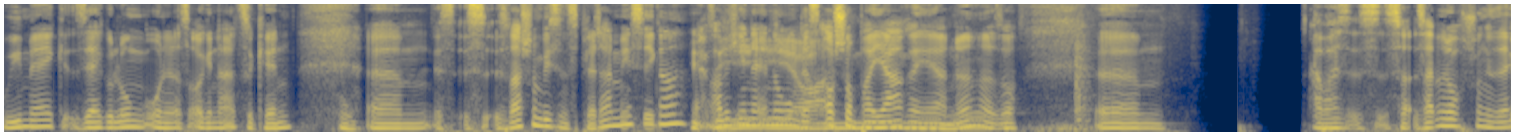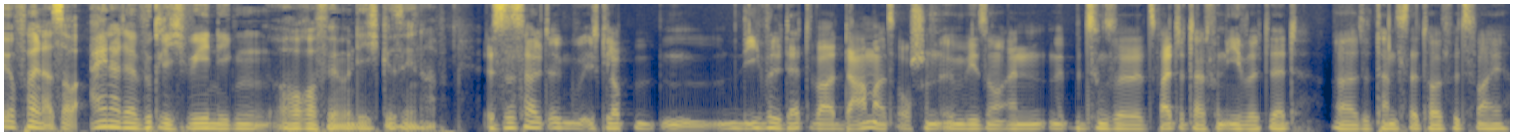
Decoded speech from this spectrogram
Remake sehr gelungen, ohne das Original zu kennen. Oh. Ähm, es, es, es war schon ein bisschen splattermäßiger, ja, habe ich in Erinnerung. Ja, das ist auch schon ein paar Jahre her, ne? Also, ähm, aber es, es, es, hat mir doch schon sehr gefallen. Das ist aber einer der wirklich wenigen Horrorfilme, die ich gesehen habe. Es ist halt irgendwie, ich glaube, Evil Dead war damals auch schon irgendwie so ein, beziehungsweise der zweite Teil von Evil Dead, also Tanz der Teufel 2,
